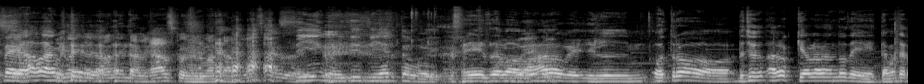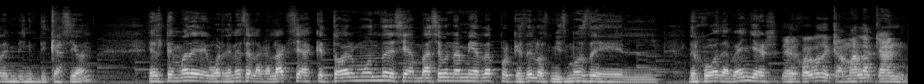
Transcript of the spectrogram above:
pegaba, iban güey. y le daban enalgadas con el matamoscas, güey. Sí, güey, sí es cierto, güey. Sí, babado, bueno. güey. Y el otro, de hecho, algo que quiero hablar hablando de temas de reivindicación. El tema de Guardianes de la Galaxia, que todo el mundo decía va a ser una mierda porque es de los mismos del, del juego de Avengers. Del juego de Kamala Khan.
